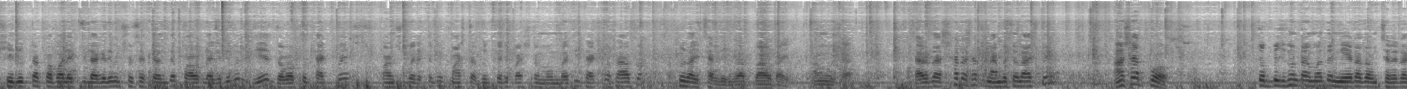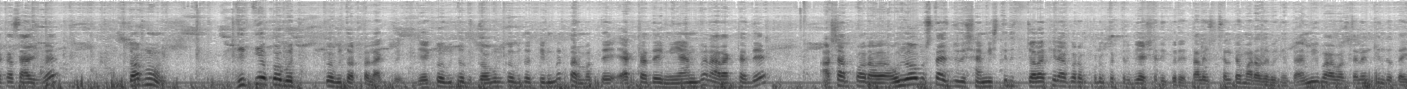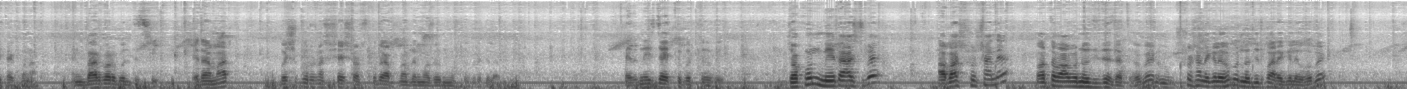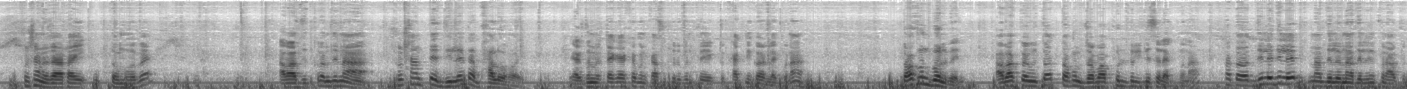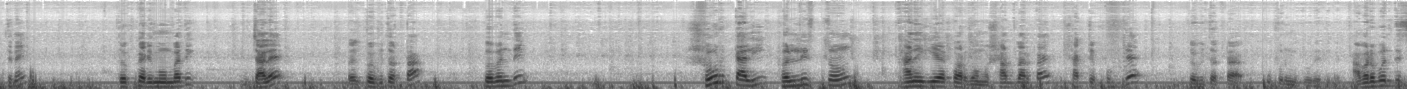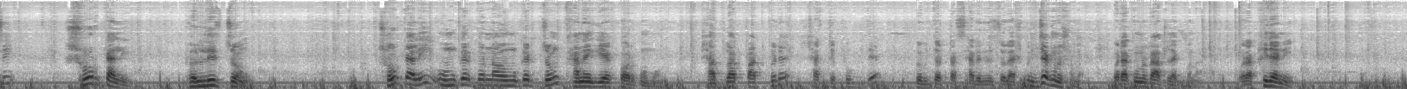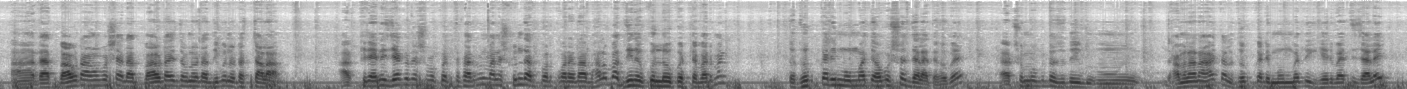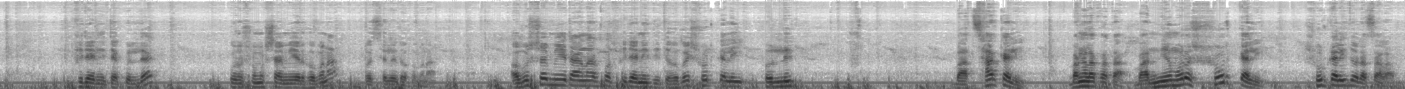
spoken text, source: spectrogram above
সিঁদুরটা কপালে একটি লাগিয়ে দেবেন, সর্ষের তেল দিয়ে পাউডার লাগিয়ে দেবেন, দিয়ে জবা ফুল থাকবে, পাঁচ পেরে থাকবে, পাঁচটা দুধ পেরে পাঁচটা মোমবাতি থাকবে, তারপর সোজাই ছাড়ে দিন রাত বারোটায় আমসা সাড়ে তার সাথে সাথে নামে চলে আসবে। আসার পর চব্বিশ ঘণ্টার মধ্যে মেয়েটা যখন ছেলেটার কাছে আসবে, তখন দ্বিতীয় কবি কবিতরটা লাগবে। যে কবিতা, ডবল কবিতা কিনবেন, তার মধ্যে একটা দিয়ে মেয়ে আনবেন আর একটা দিয়ে আসার পর ওই অবস্থায় যদি স্বামী স্ত্রী চলাফেরা করে, কোনো ক্ষেত্রে বিয়ে শাদী করে, তাহলে ছেলেটা মারা যাবে কিন্তু। আমি বাবার চ্যালেঞ্জ, কিন্তু দায়ী থাকব না। আমি বারবার বলতেছি, এটা আমার বেশি করোনা শেষ অস্ত্রে আপনাদের মধ্যে উন্মুক্ত করে দিলাম। এটা নিজ দায়িত্ব করতে হবে। যখন মেয়েটা আসবে, আবার শ্মশানে অথবা আবার নদীতে যেতে হবে। শ্মশানে গেলে হবে, নদীর পাড়ে গেলে হবে। শ্মশানে যাওয়াটাই উত্তম হবে। আবার যদি কোন দিন না, শ্মশানতে দিলেটা ভালো হয়। একজনের টাকা খাবেন, কাজ করবেন, তো একটু খাটনি করা লাগবে না? তখন বলবেন আবার কবিতর তখন জবা ফুল টুল কিছু লাগবে না। হয়তো দিলে দিলেন না দিলে না দিলেন কোনো আপত্তি নেই। তবকারি মোমবাতি, জালে, ওই কবিতরটা কবেন্দি সুর, কালি হল্লির চং, ধানে গিয়ে করগম, সাতবার কয়, সাতটি ফুক দিয়ে কবিতরটা উপরমুখী উড়ে দিবেন আবার বলতেছি, সুর, কালি হল্লির চং। সরকালি উমুকের কন্যা, উমুকের চোখ থানে গিয়ে করগম। সাতবার পাঠ করে সাতটি ফুক দিয়ে কবিতাটা ছাড়ে দিয়ে চলে আসবেন যে কোনো সময়। ওরা কোনো রাত লাগবে না। ওরা ফিরানি। আর রাত বারোটা অমাবস্যায়, রাত বারোটায় যখন ওটা দিবেন, ওটা চালান। আর ফিরানি যে কোনো সময় করতে পারবেন। মানে সন্ধ্যার পর করাটা ভালো বা দিনে করলেও করতে পারবেন। তো ধূপকারি মোমবাতি অবশ্যই জ্বালাতে হবে। আর সম্ভবত যদি ঝামেলা না হয়, তাহলে ধূপকারি মোমবাতি, ঘের বাতি জ্বালে ফিরানিটা করলে কোনো সমস্যা মেয়ের হবে না ওই ছেলেরও হবে না। অবশ্যই মেয়েটা আনার পর ফিরানি দিতে হবে। সরকালি হল্লির বা ছাড়কালি বাংলা কথা, বা নিয়ম হলো সুরকালি। সুরকালি তো ওরা চালাম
